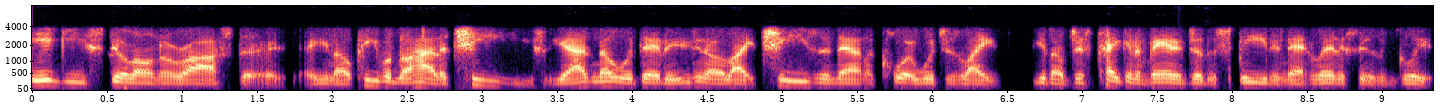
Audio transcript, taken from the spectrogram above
Iggy's still on the roster, you know, people know how to cheese. Yeah, I know what that is. You know, like cheesing down the court, which is like, you know, just taking advantage of the speed and athleticism glitch.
